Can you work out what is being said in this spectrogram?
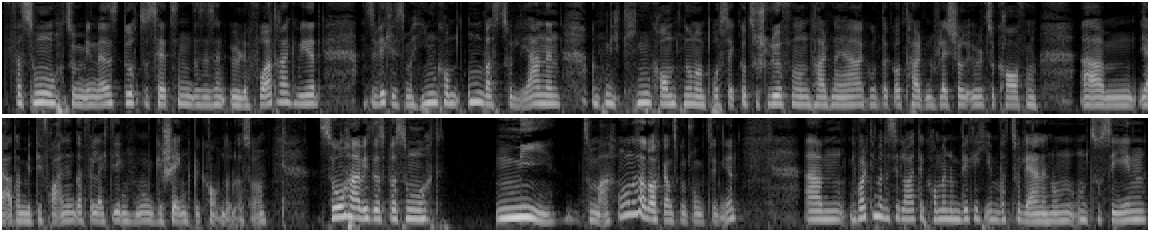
versucht zumindest durchzusetzen, dass es ein Öle-Vortrag wird. Also wirklich, dass man hinkommt, um was zu lernen und nicht hinkommt, nur um ein Prosecco zu schlürfen und halt, naja, guter Gott, halt ein Fläschchen Öl zu kaufen, ähm, ja, damit die Freundin da vielleicht irgendein Geschenk bekommt oder so. So habe ich das versucht nie zu machen und das hat auch ganz gut funktioniert. Ähm, ich wollte immer, dass die Leute kommen, um wirklich eben was zu lernen, um, um zu sehen,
